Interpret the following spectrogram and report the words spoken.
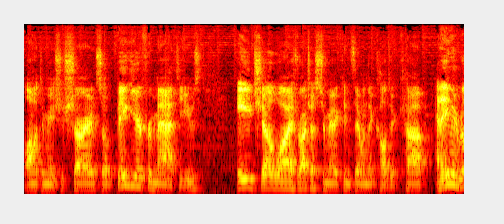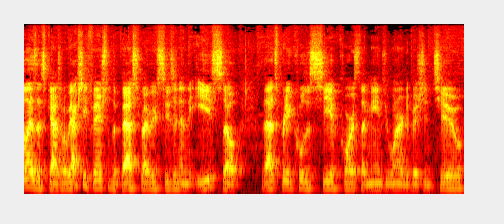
along with the Maurice Richard. So big year for Matthews. AHL wise, Rochester Americans there when they called their cup. And I didn't even realize this, guys, but we actually finished with the best regular season in the East, so that's pretty cool to see. Of course, that means we won our Division Two.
